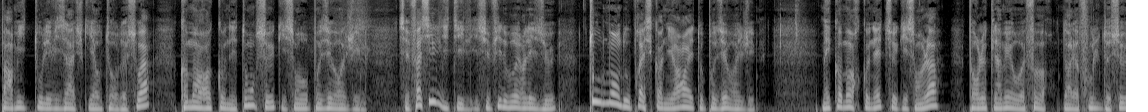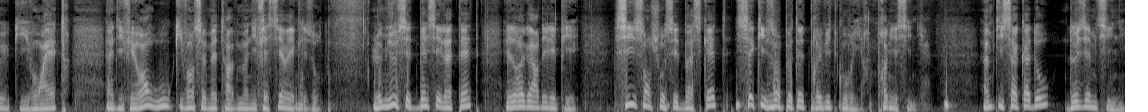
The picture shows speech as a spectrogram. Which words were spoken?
Parmi tous les visages qu'il y a autour de soi, comment reconnaît-on ceux qui sont opposés au régime? C'est facile, dit-il, il suffit d'ouvrir les yeux. Tout le monde ou presque en Iran est opposé au régime. Mais comment reconnaître ceux qui sont là pour le clamer au effort dans la foule de ceux qui vont être indifférents ou qui vont se mettre à manifester avec les autres? Le mieux, c'est de baisser la tête et de regarder les pieds. S'ils sont chaussés de basket, c'est qu'ils ont peut-être prévu de courir. Premier signe. Un petit sac à dos, deuxième signe.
